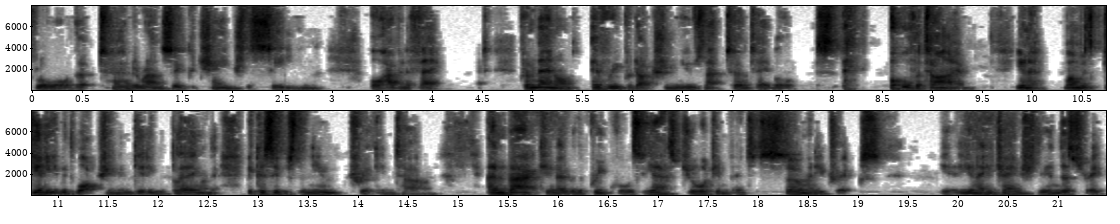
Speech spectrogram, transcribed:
floor that turned around so you could change the scene or have an effect. From then on, every production used that turntable all the time. You know, one was giddy with watching and giddy with playing on it because it was the new trick in town. And back, you know, with the prequels, yes, George invented so many tricks. You know, he changed the industry,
